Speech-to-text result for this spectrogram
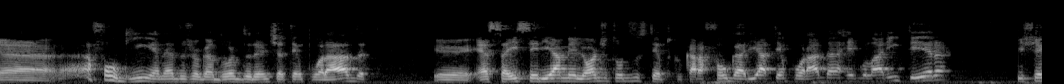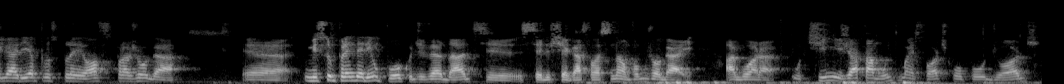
a folguinha né, do jogador durante a temporada, é, essa aí seria a melhor de todos os tempos, que o cara folgaria a temporada regular inteira e chegaria para os playoffs para jogar. É, me surpreenderia um pouco, de verdade, se, se ele chegasse e falasse, não, vamos jogar aí. Agora, o time já está muito mais forte com o Paul George,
